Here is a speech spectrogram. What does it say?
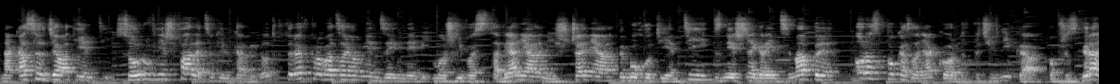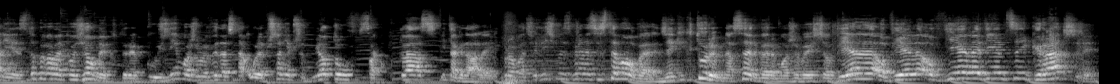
Na Castle działa TNT. Są również fale co kilka minut, które wprowadzają m.in. możliwość stawiania, niszczenia, wybuchu TNT, zmniejszenia granicy mapy oraz pokazania kordów przeciwnika. Poprzez granie zdobywamy poziomy, które później możemy wydać na ulepszenie przedmiotów, zakup klas itd. Wprowadziliśmy zmiany systemowe, dzięki którym na serwer może wejść o wiele, o wiele, o wiele więcej graczy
